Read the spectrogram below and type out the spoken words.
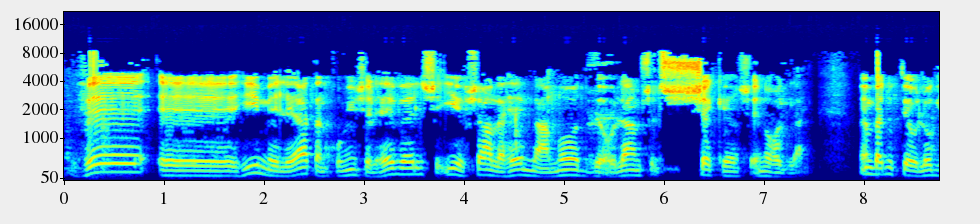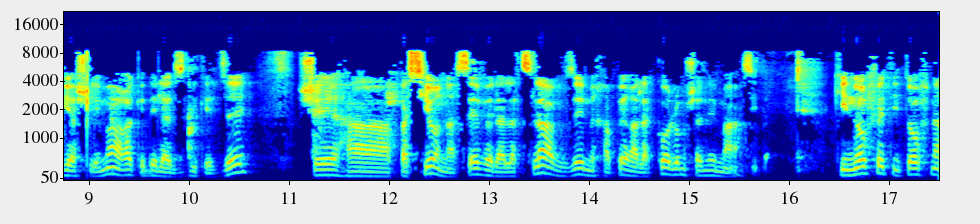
והיא מלאה תנחומים של הבל שאי אפשר להם לעמוד בעולם של שקר שאינו רגליים. הם בנו תיאולוגיה שלמה רק כדי להצדיק את זה, שהפסיון, הסבל על הצלב, זה מכפר על הכל, לא משנה מה עשית. כי נופת תיטופנה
